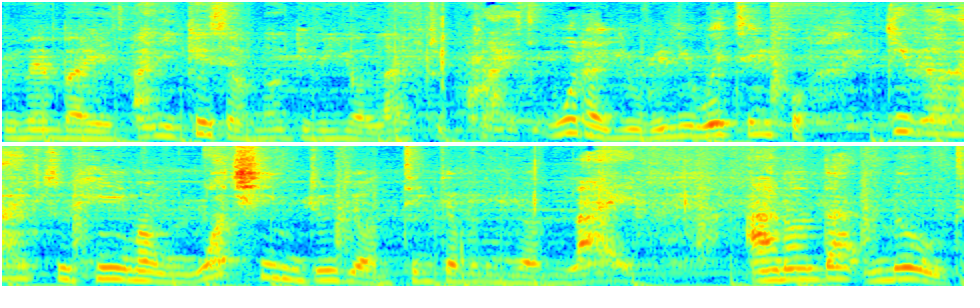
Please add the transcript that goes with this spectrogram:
Remember it. And in case you have not given your life to Christ, what are you really waiting for? Give your life to Him and watch Him do the unthinkable in your life. And on that note,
